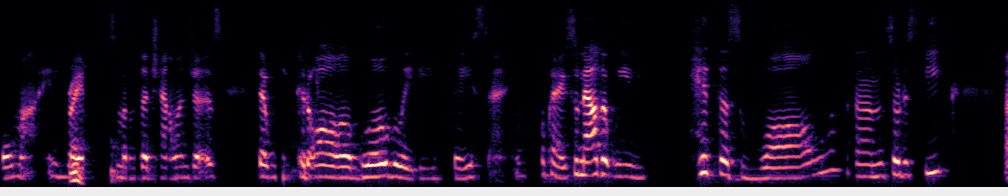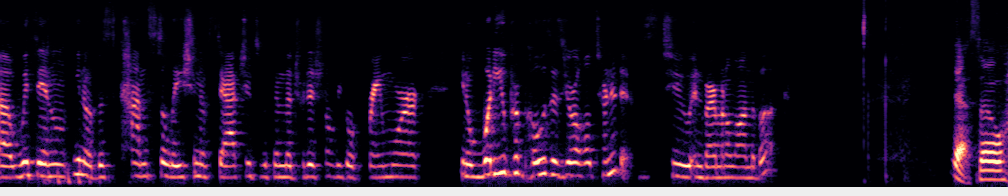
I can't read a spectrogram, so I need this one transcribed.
coal mine, right? Mm. Some of the challenges that we could all globally be facing. Okay, so now that we've hit this wall, um, so to speak, uh, within you know this constellation of statutes within the traditional legal framework, you know, what do you propose as your alternatives to environmental law in the book? Yeah, so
